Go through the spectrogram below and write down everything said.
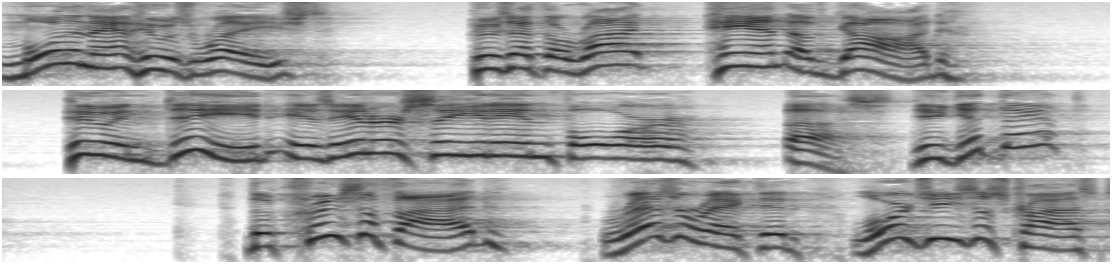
More than that, who was raised, who is at the right hand of God, who indeed is interceding for us. Do you get that? The crucified resurrected Lord Jesus Christ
